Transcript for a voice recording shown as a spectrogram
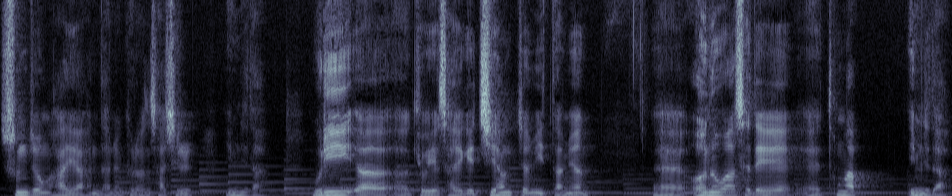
순종하여야 한다는 그런 사실입니다. 우리 어, 어, 교회 사역의 지향점이 있다면 언어와 세대의 통합입니다.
